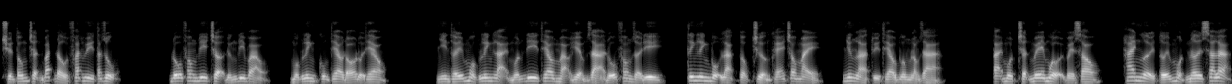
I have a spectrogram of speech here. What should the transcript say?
truyền tống trận bắt đầu phát huy tác dụng đỗ phong đi chợ đứng đi vào mục linh cũng theo đó đuổi theo. Nhìn thấy mục linh lại muốn đi theo mạo hiểm giả đỗ phong rời đi, tinh linh bộ lạc tộc trưởng khẽ cho mày, nhưng là tùy theo buông lòng ra. Tại một trận mê mội về sau, hai người tới một nơi xa lạ,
